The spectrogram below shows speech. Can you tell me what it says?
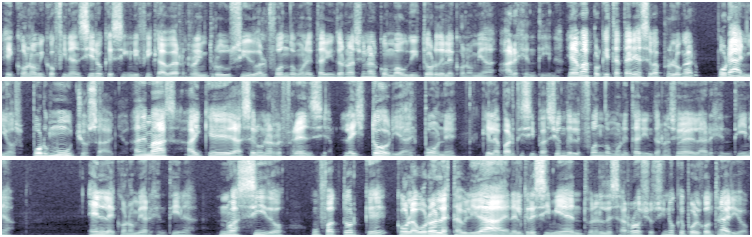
económico-financiero que significa haber reintroducido al Fondo Monetario Internacional como auditor de la economía argentina. Y además porque esta tarea se va a prolongar por años, por muchos años. Además, hay que hacer una referencia. La historia expone que la participación del Fondo Monetario Internacional la Argentina, en la economía argentina, no ha sido un factor que colaboró en la estabilidad, en el crecimiento, en el desarrollo, sino que por el contrario,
